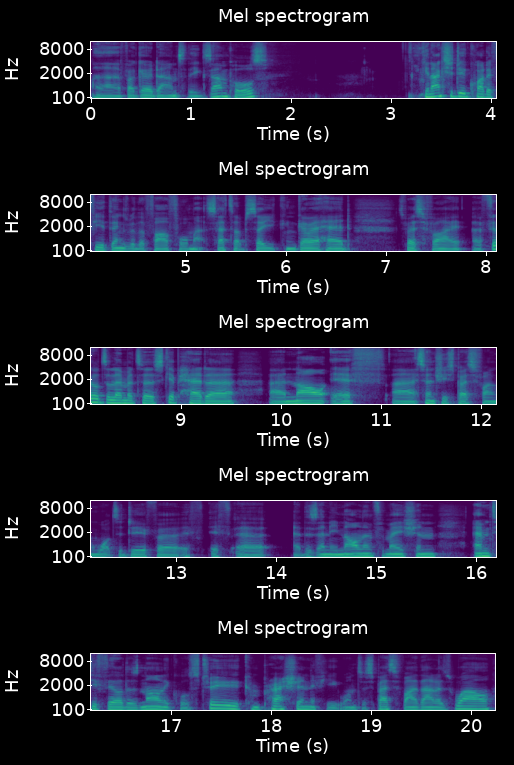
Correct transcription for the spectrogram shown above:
Uh, if I go down to the examples, you can actually do quite a few things with the file format setup. So you can go ahead, specify a field delimiter, skip header, uh, null if, uh, essentially specifying what to do for if, if uh, Uh, there's any null information, empty field as null equals true, compression if you want to specify that as well.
